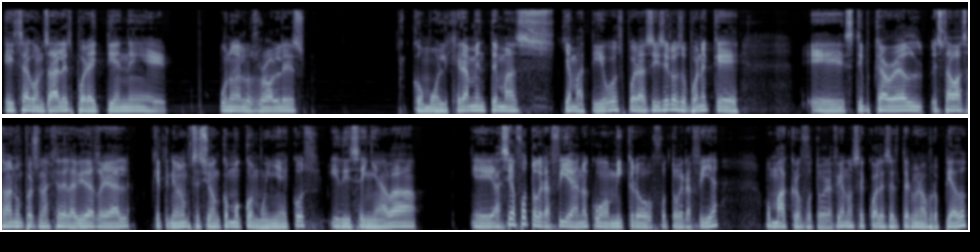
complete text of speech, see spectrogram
Isa González por ahí tiene uno de los roles como ligeramente más llamativos, por así se lo supone que eh, Steve Carell está basado en un personaje de la vida real que tenía una obsesión como con muñecos y diseñaba, eh, hacía fotografía, ¿no? Como microfotografía o macrofotografía, no sé cuál es el término apropiado,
